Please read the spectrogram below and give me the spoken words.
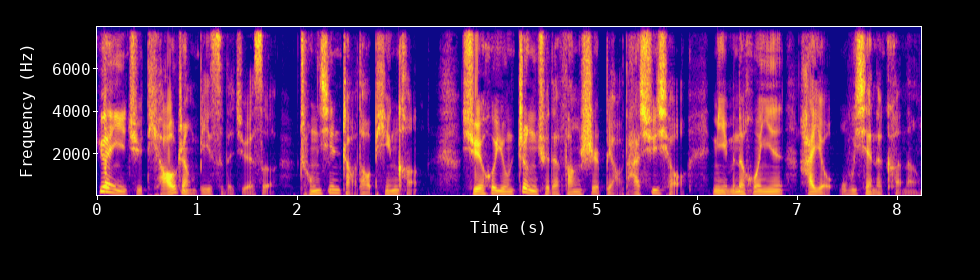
愿意去调整彼此的角色，重新找到平衡，学会用正确的方式表达需求，你们的婚姻还有无限的可能。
